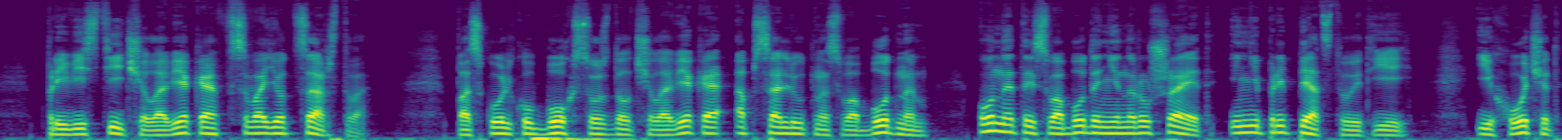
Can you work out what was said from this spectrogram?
– привести человека в свое царство. Поскольку Бог создал человека абсолютно свободным, Он этой свободы не нарушает и не препятствует ей, и хочет,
